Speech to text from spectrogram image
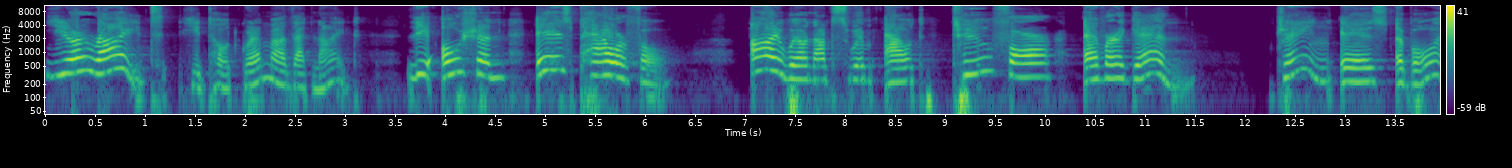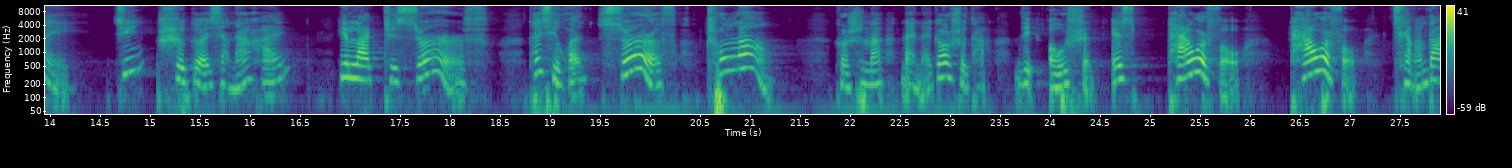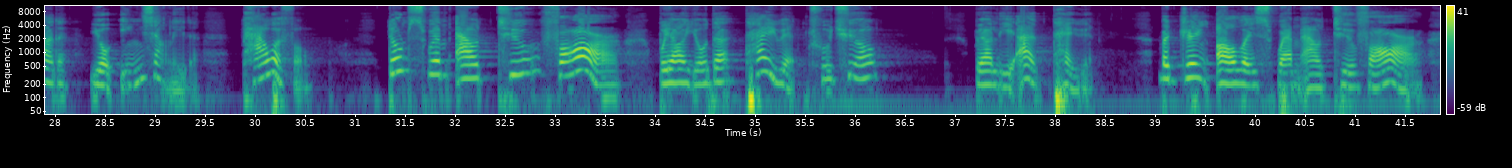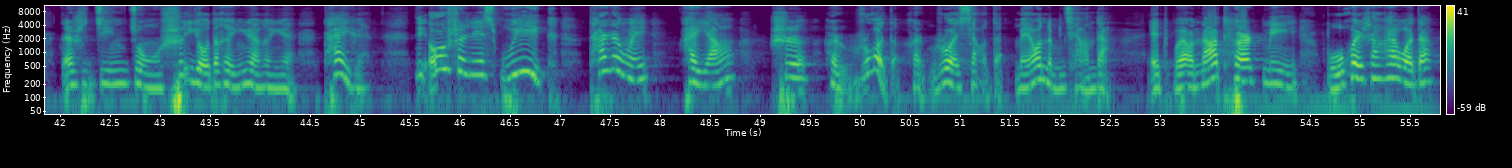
You're right, he told Grandma that night. The ocean is powerful. I will not swim out too far ever again. Jin is a boy. 金是个小男孩。He liked to surf. 他喜欢 surf 冲浪。可是呢，奶奶告诉他，the ocean is powerful, powerful 强大的、有影响力的，powerful。Don't swim out too far，不要游得太远出去哦，不要离岸太远。But Jane always swam out too far，但是金总是游得很远很远，太远。The ocean is weak，他认为海洋是很弱的、很弱小的，没有那么强的。It will not hurt me，不会伤害我的。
